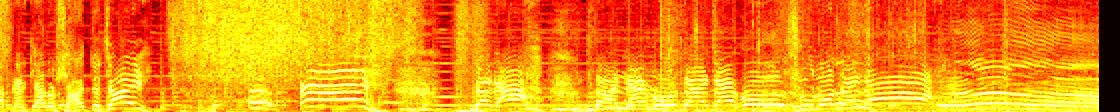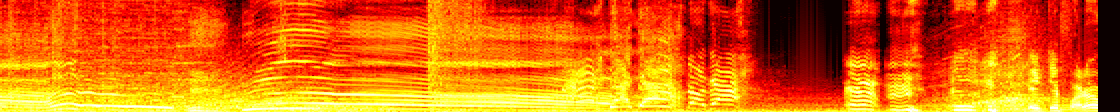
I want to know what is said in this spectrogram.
আপনার কি আরও সাহায্য চাই? দাদা দাদা গো দাদা গো শুনো দাদা। দাদা! দাদা এতে পড়ো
